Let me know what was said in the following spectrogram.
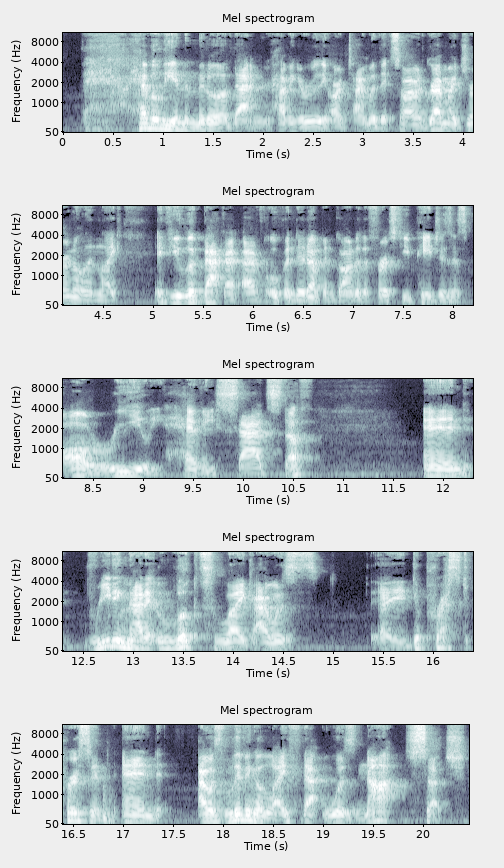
heavily in the middle of that and having a really hard time with it. So I would grab my journal and like if you look back, I, have opened it up and gone to the first few pages. It's all really heavy, sad stuff. And reading that, it looked like I was a depressed person and I was living a life that was not such.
